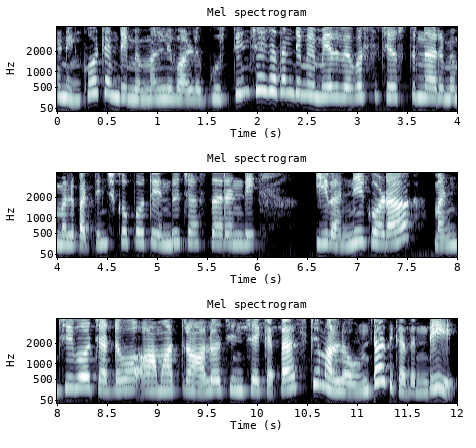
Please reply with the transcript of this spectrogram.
అండ్ ఇంకోటండి మిమ్మల్ని వాళ్ళు గుర్తించే కదండి మీ మీద విమర్శ చేస్తున్నారు. మిమ్మల్ని పట్టించుకోకపోతే ఎందుకు చేస్తారండి? ఇవన్నీ కూడా మంచివో చెడ్డవో ఆ మాత్రం ఆలోచించే కెపాసిటీ మనలో ఉంటుంది కదండీ.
